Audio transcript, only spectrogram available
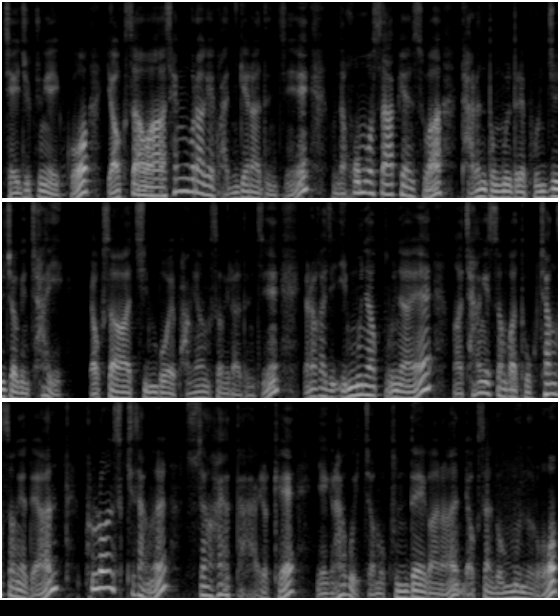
재직 중에 있고 역사와 생물학의 관계라든지 호모사피엔스와 다른 동물들의 본질적인 차이 역사와 진보의 방향성이라든지 여러 가지 인문학 분야의 어, 창의성과 독창성에 대한 플론스키상을 수상하였다 이렇게 얘기를 하고 있죠. 뭐 군대에 관한 역사 논문으로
